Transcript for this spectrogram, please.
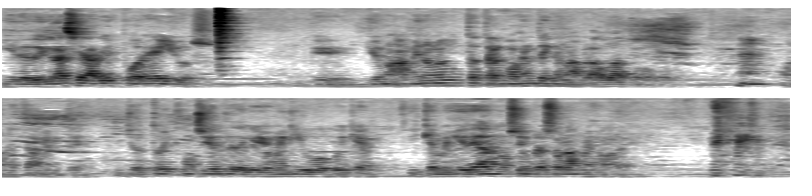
y le doy gracias a Dios por ellos. Eh, yo no, a mí no me gusta estar con gente que me aplauda todo, honestamente. Yo estoy consciente de que yo me equivoco y que, y que mis ideas no siempre son las mejores.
